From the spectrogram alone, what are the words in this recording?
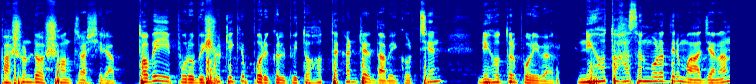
পাষণ্ড সন্ত্রাসীরা। তবে এই পুরো বিষয়টিকে পরিকল্পিত হত্যাকাণ্ডের দাবি করছেন নিহতর পরিবার। নিহত হাসান মোরাদের মা জানান,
